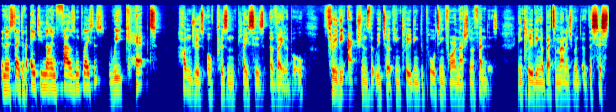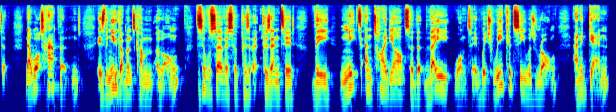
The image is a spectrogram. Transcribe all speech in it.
in a state of 89,000 places. We kept hundreds of prison places available through the actions that we took, including deporting foreign national offenders including a better management of the system. Now, what's happened is the new government's come along, the civil service have pre presented the neat and tidy answer that they wanted, which we could see was wrong. And again,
